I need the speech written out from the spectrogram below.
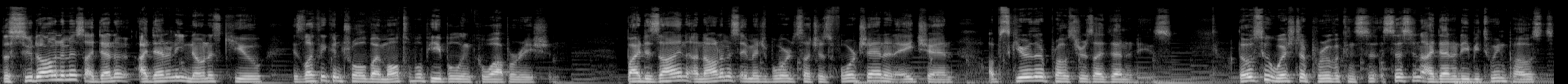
The pseudonymous identi- identity known as Q is likely controlled by multiple people in cooperation. By design, anonymous image boards such as 4chan and 8chan obscure their posters' identities. Those who wish to prove a consistent identity between posts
